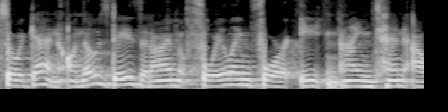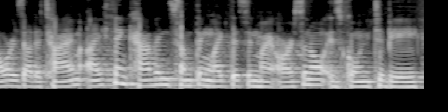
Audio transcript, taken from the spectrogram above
So again, on those days that I'm foiling for eight, nine, ten hours at a time, I think having something like this in my arsenal is going to be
